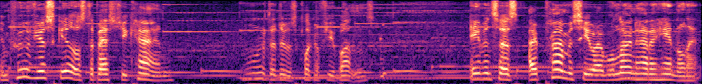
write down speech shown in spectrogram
Improve your skills the best you can. All we have to do is click a few buttons. Avin says, I promise you I will learn how to handle it.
